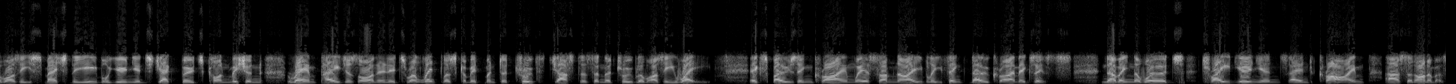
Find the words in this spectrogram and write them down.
Aussie smashed the evil union's jackboots con mission rampages on in its relentless commitment to truth, justice, and the Aussie way, exposing crime where some naively think no crime exists, knowing the words trade unions and crime are synonymous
